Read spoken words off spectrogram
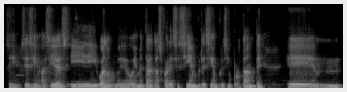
Sí, sí, sí, así es. Y bueno, eh, obviamente la transparencia siempre, siempre es importante. Em,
